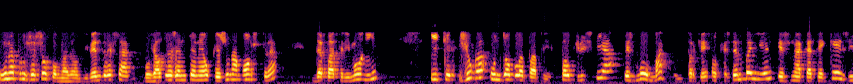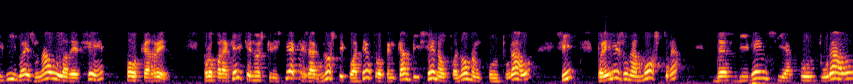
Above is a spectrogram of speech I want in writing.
una processó com la del divendres sant, vosaltres enteneu que és una mostra de patrimoni i que juga un doble paper. Pel cristià és molt maco, perquè el que estem veient és una catequesi viva, és una aula de fe pel carrer. Però per aquell que no és cristià, que és agnòstic o ateu, però que en canvi sent el fenomen cultural, sí? per ell és una mostra de vivència cultural,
